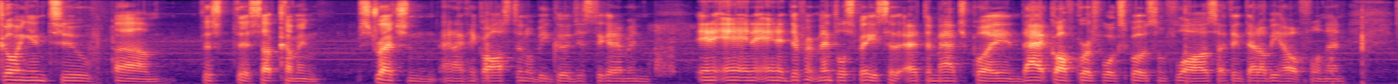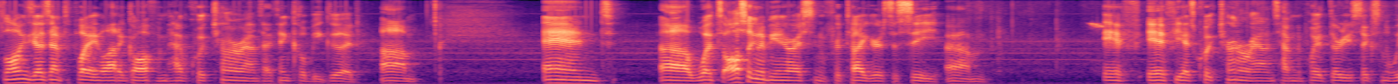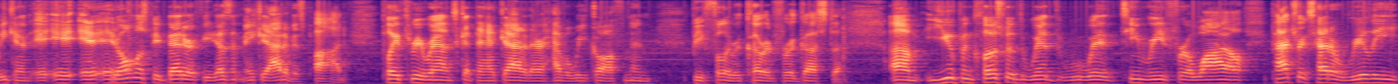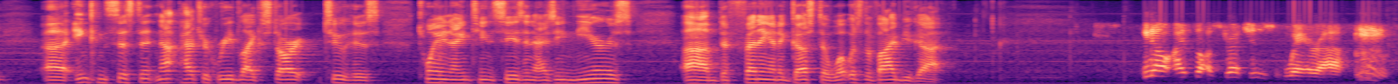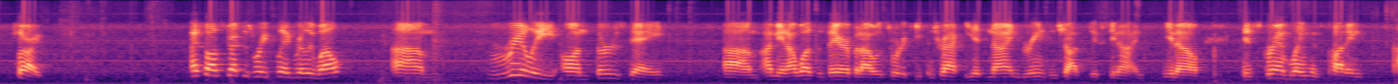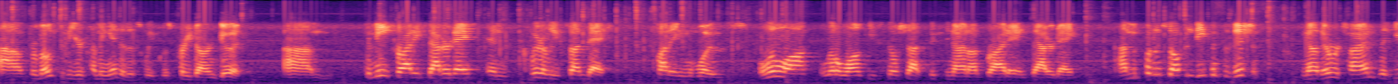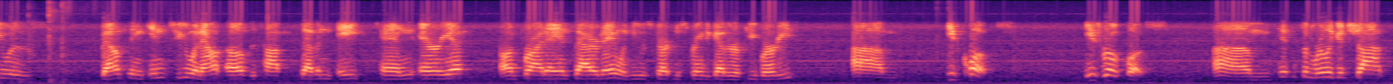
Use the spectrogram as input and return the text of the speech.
going into um, this this upcoming stretch, and, and I think Austin will be good just to get him in in, in, in a different mental space at, at the match play, and that golf course will expose some flaws. I think that'll be helpful, and then as long as he doesn't have to play a lot of golf and have quick turnarounds, I think he'll be good. Um, and uh, what's also going to be interesting for Tiger is to see um, if if he has quick turnarounds, having to play 36 in the weekend. It, it, it'd almost be better if he doesn't make it out of his pod. Play three rounds, get the heck out of there, have a week off, and then be fully recovered for Augusta. Um, you've been close with, with, with Team Reed for a while. Patrick's had a really uh, inconsistent, not Patrick Reed like start to his 2019 season as he nears um, defending at Augusta. What was the vibe you got? You know, I saw stretches where, uh, sorry, I saw stretches where he played really well. Um, really, on Thursday, um, I mean, I wasn't there, but I was sort of keeping track. He hit nine greens and shot 69. You know, his scrambling, his putting, uh, for most of the year coming into this week was pretty darn good. Um, to me, Friday, Saturday, and clearly Sunday, putting was a little off, a little wonky. Still shot 69 on Friday and Saturday, um, and put himself in decent position. You know, there were times that he was bouncing into and out of the top seven, eight, ten area on Friday and Saturday when he was starting to string together a few birdies. Um, he's close. He's real close. Um, hitting some really good shots.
